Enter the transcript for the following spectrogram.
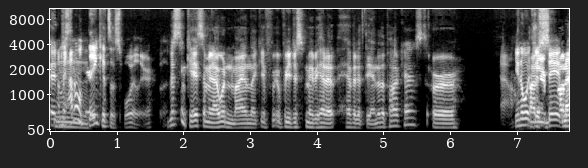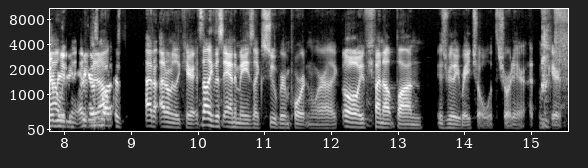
I mean, I don't think it's a spoiler. But, just in case, I mean, I wouldn't mind like if if we just maybe had it have it at the end of the podcast, or yeah. You know what? Just every- say it now. We can edit it out because I don't, I don't really care. It's not like this anime is like super important. Where like, oh, if you find out Bond is really Rachel with short hair, I don't.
